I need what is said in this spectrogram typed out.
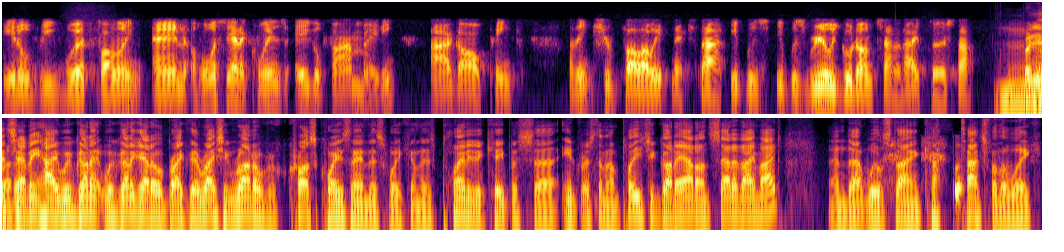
it'll be worth following. And a horse out of Queen's Eagle Farm meeting, Argyle Pink. I think should follow it next start. It was it was really good on Saturday, first up. Mm, Brilliant, righto. Sammy. Hey, we've got to we've got to go to a break. They're racing right across Queensland this week, and there's plenty to keep us uh, interested. I'm pleased you got out on Saturday, mate. and uh, we'll stay in touch for the week.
